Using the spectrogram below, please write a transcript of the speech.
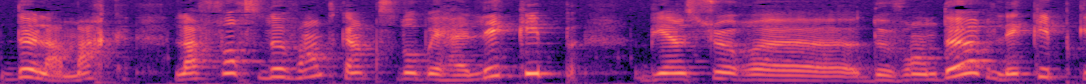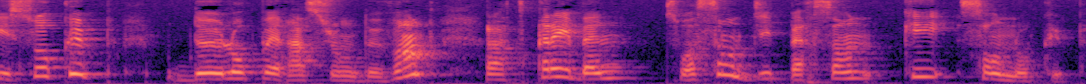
de la marque. La force de vente, quand l'équipe, bien sûr, euh, de vendeurs, l'équipe qui s'occupe de l'opération de vente, 70 personnes qui s'en occupent.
